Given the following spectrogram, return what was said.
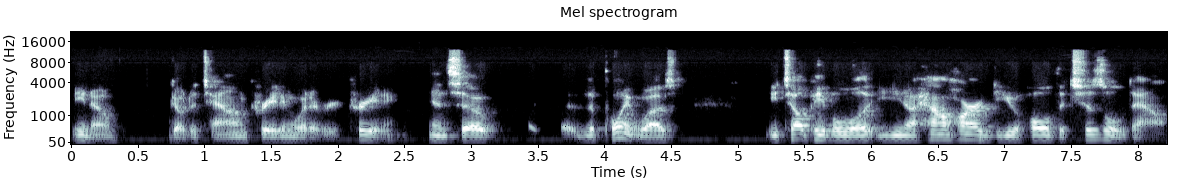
you know, go to town creating whatever you're creating. And so the point was you tell people, well, you know, how hard do you hold the chisel down?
